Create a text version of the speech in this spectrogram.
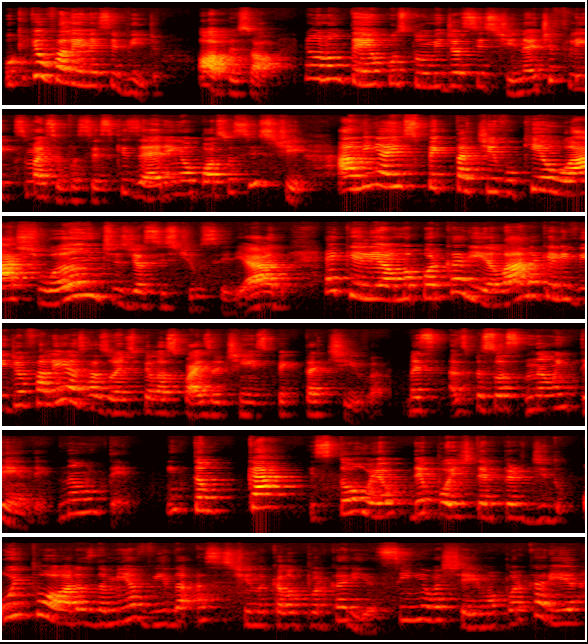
O que, que eu falei nesse vídeo? Ó, pessoal, eu não tenho costume de assistir Netflix, mas se vocês quiserem eu posso assistir. A minha expectativa, o que eu acho antes de assistir o seriado, é que ele é uma porcaria. Lá naquele vídeo eu falei as razões pelas quais eu tinha expectativa, mas as pessoas não entendem, não entendem. Então cá estou eu, depois de ter perdido 8 horas da minha vida assistindo aquela porcaria. Sim, eu achei uma porcaria,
